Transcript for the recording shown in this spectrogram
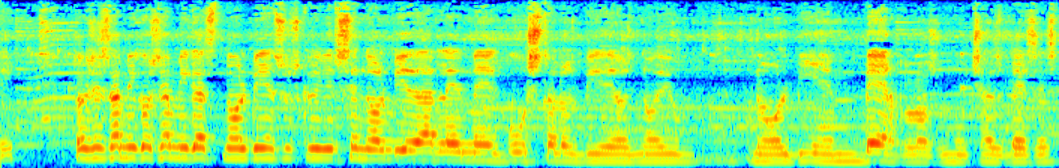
Entonces amigos y amigas, no olviden suscribirse, no olviden darle me gusta a los videos, no, no olviden verlos muchas veces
